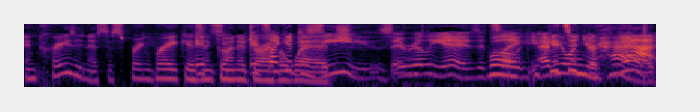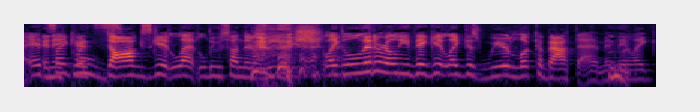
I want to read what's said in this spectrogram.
and craziness of spring break isn't it's, going to drive it's like a wedge. disease. It really is. It's Well, like it gets in your gets- head, Yeah, it's and it like when dogs get let loose on their leash. like literally, they get like this weird look about them, and they like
